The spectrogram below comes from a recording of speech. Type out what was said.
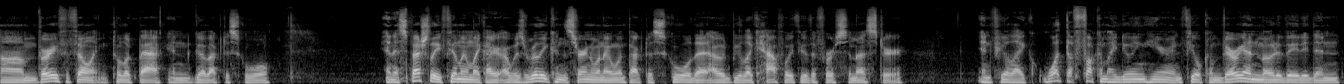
Um, very fulfilling to look back and go back to school and especially feeling like I, I, was really concerned when I went back to school that I would be like halfway through the first semester and feel like, what the fuck am I doing here? And feel come very unmotivated and,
